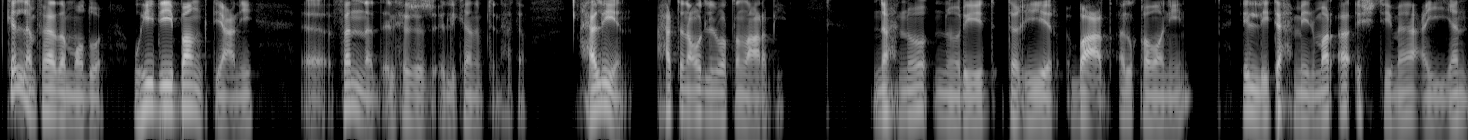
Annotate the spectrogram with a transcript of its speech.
تكلم في هذا الموضوع. وهي debunked يعني آه، فند الحجج اللي كانت بتنحكى. حاليا حتى نعود للوطن العربي. نحن نريد تغيير بعض القوانين اللي تحمي المرأة اجتماعيا.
